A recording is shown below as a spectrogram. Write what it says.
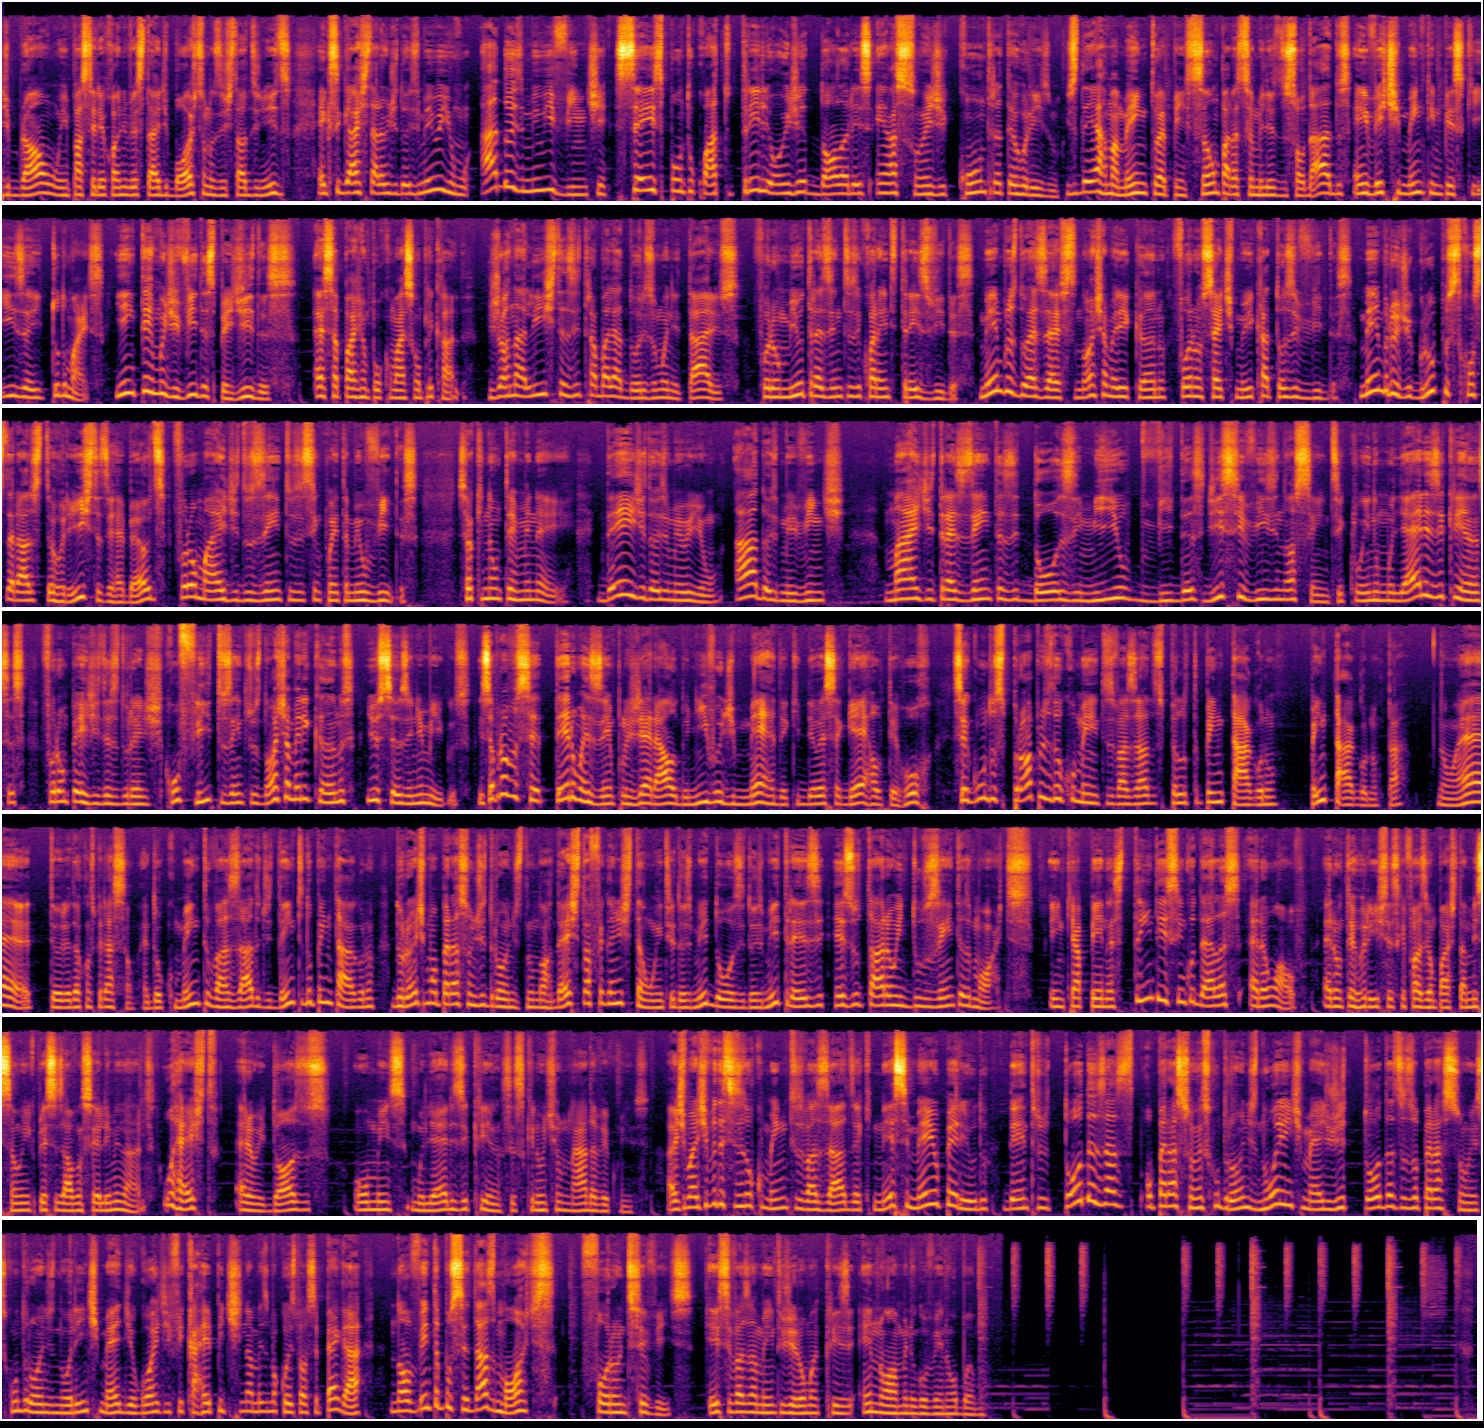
Brown, em parceria com a Universidade de Boston, nos Estados Unidos, é que se gastaram de 2001 a 2020 6,4 trilhões de dólares em ações de contra-terrorismo. Isso daí é armamento, é pensão para as famílias dos soldados, é investimento em pesquisa e tudo mais. E em termos de vidas perdidas, essa parte é um pouco mais complicada. Jornalistas e trabalhadores humanitários foram 1.343 vidas. Membros do exército norte-americano foram 7.014 vidas. Membros de grupos considerados terroristas e rebeldes foram mais de 250 mil vidas. Só que não terminei. Desde 2001 a 2020, mais de 312 mil vidas de civis inocentes, incluindo mulheres e crianças, foram perdidas durante conflitos entre os norte-americanos e os seus inimigos. E só para você ter um exemplo geral do nível de merda que deu essa guerra ao terror, segundo os próprios documentos vazados pelo Pentágono, Pentágono, tá? Não é teoria da conspiração, é documento vazado de dentro do Pentágono durante uma operação de drones no nordeste do Afeganistão entre 2012 e 2013, resultaram em 200 mortes, em que apenas 35 delas eram alvo. Eram terroristas que faziam parte da missão e que precisavam ser eliminados. O resto eram idosos, homens, mulheres e crianças que não tinham nada a ver com isso. A estimativa desses documentos vazados é que nesse meio período, dentro de todas as operações com drones no Oriente Médio, de todas as operações com drones no Oriente Médio, eu gosto de ficar repetindo a mesma coisa para você pegar, 90% das mortes foram de civis. Esse vazamento gerou uma crise enorme no governo Obama.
